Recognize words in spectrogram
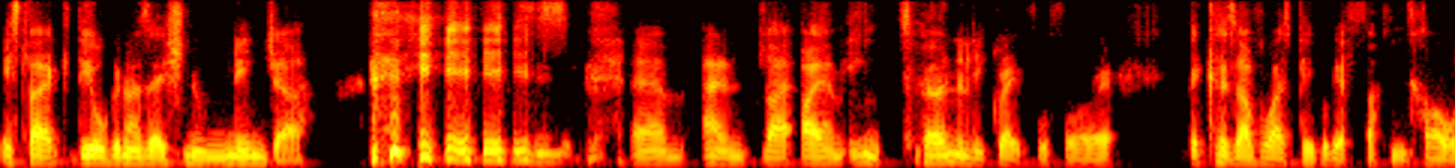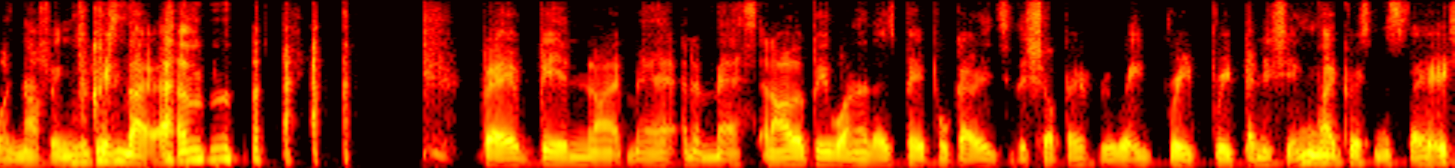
it's like the organizational ninja. um, and like I am eternally grateful for it because otherwise people get fucking cold or nothing because no um but it'd be a nightmare and a mess and I would be one of those people going to the shop every week re- replenishing my Christmas food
